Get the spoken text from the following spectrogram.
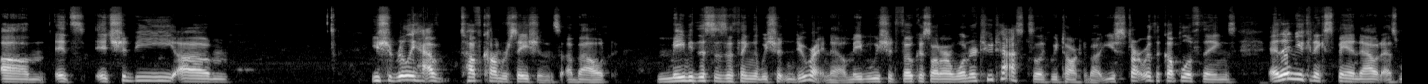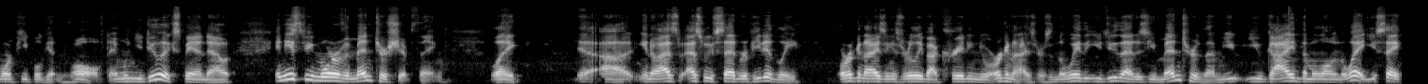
Um, it's it should be um, you should really have tough conversations about maybe this is a thing that we shouldn't do right now. Maybe we should focus on our one or two tasks like we talked about. You start with a couple of things and then you can expand out as more people get involved. And when you do expand out, it needs to be more of a mentorship thing. Like uh, you know, as as we've said repeatedly, organizing is really about creating new organizers. And the way that you do that is you mentor them. You you guide them along the way. You say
